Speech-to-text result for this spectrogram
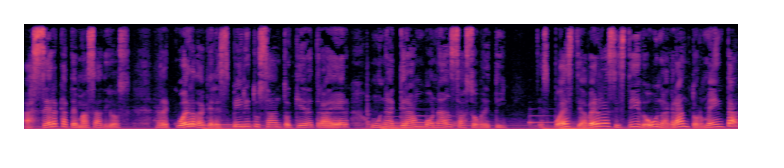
Acércate más a Dios. Recuerda que el Espíritu Santo quiere traer una gran bonanza sobre ti. Después de haber resistido una gran tormenta,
